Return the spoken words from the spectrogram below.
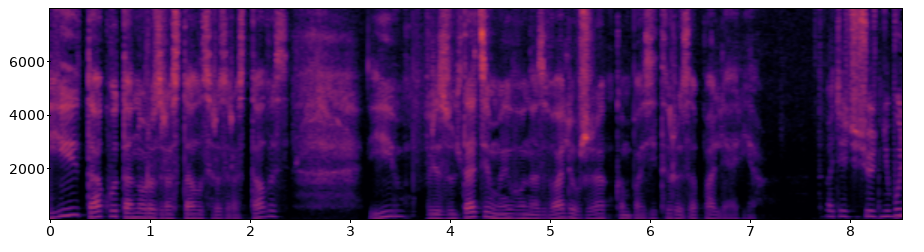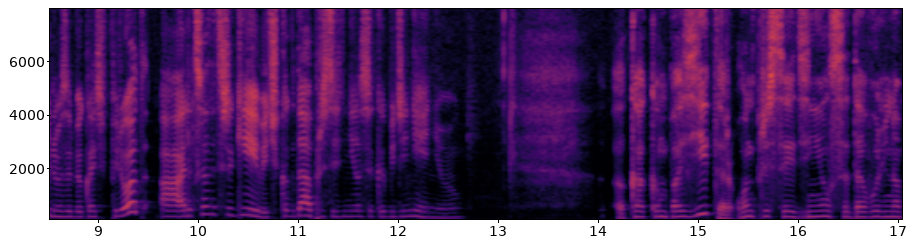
И так вот оно разрасталось, разрасталось, и в результате мы его назвали уже композиторы Заполярья. Давайте чуть-чуть не будем забегать вперед. А Александр Сергеевич, когда присоединился к объединению? Э, Как композитор он присоединился довольно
